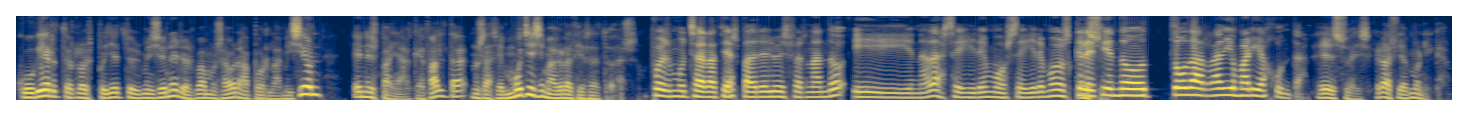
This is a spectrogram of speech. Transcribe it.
Cubiertos los proyectos misioneros, vamos ahora por la misión en España. Que falta, nos hacen muchísimas gracias a todos. Pues muchas gracias, Padre Luis Fernando. Y nada, seguiremos, seguiremos creciendo toda Radio María junta. Eso es. Gracias, Mónica.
